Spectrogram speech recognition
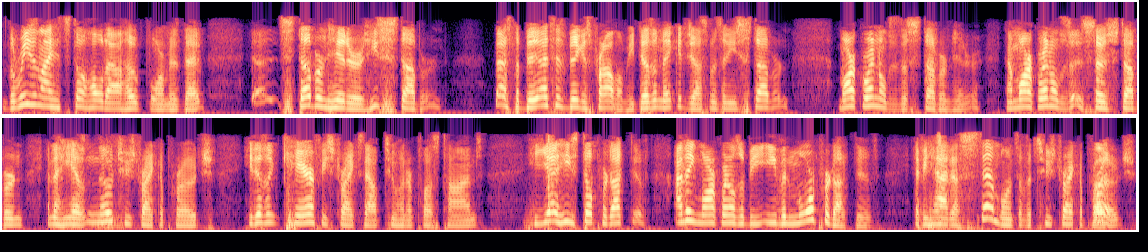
The reason I still hold out hope for him is that uh, stubborn hitters. He's stubborn. That's the that's his biggest problem. He doesn't make adjustments and he's stubborn. Mark Reynolds is a stubborn hitter. Now Mark Reynolds is so stubborn and that he has no two strike approach. He doesn't care if he strikes out 200 plus times. He, yet he's still productive. I think Mark Reynolds would be even more productive if he had a semblance of a two strike approach.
